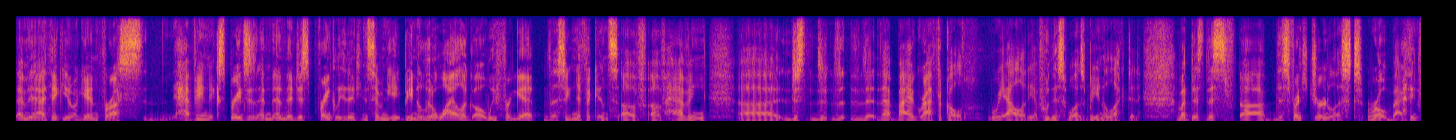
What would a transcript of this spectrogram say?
I mean, I think you know, again, for us having experiences, and and then just frankly, 1978 being a little while ago, we forget the significance of of having uh, just the, the, that biographical reality of who this was being elected. But this this uh, this French journalist wrote back. I think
